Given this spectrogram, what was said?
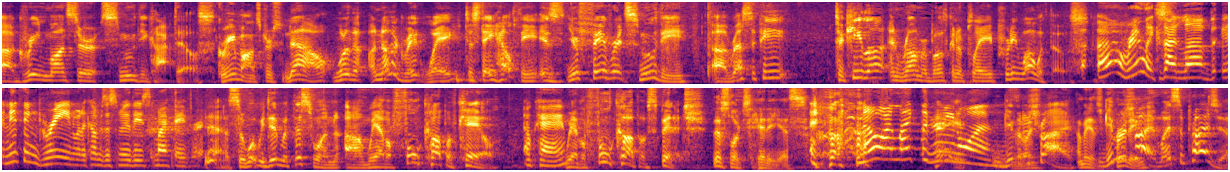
uh, Green Monster smoothie cocktails. Green Monsters. Now, one of the another great way to stay healthy is your favorite smoothie uh, recipe. Tequila and rum are both going to play pretty well with those. Oh, really? Because I love anything green when it comes to smoothies. My favorite. Yeah. So what we did with this one, um, we have a full cup of kale. Okay. We have a full cup of spinach. This looks hideous. no, I like the green ones. Give it a try. I mean, it's Give pretty. Give it a try. It might surprise you.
